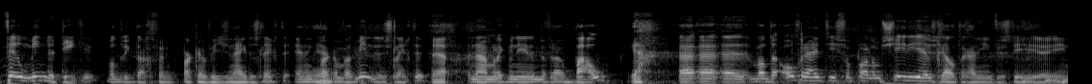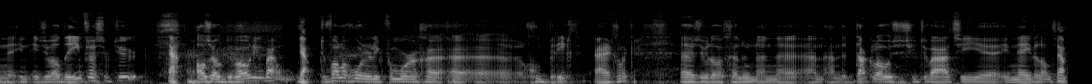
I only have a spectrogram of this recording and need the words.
veel minder tikken. Want ik dacht van ik pak even een hele slechte en ik Ja. pak een wat minder slechte. Ja. Namelijk meneer en mevrouw Bouw. Ja. Eh, eh, eh, want de overheid is van plan om serieus geld te gaan investeren in, in, in zowel de infrastructuur Ja. als ook de woningbouw. Ja. Toevallig hoorde ik vanmorgen een goed bericht eigenlijk. Ze willen wat gaan doen aan, aan, aan de dakloze situatie in Nederland. Ja.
